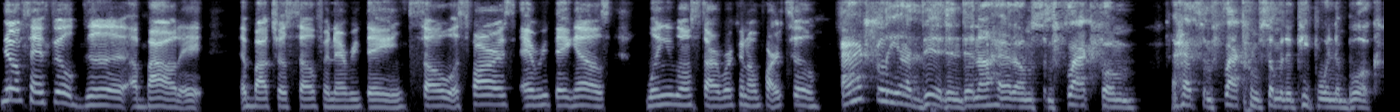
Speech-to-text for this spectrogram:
you know what I'm saying, feel good about it, about yourself and everything. So as far as everything else, when you gonna start working on part two? Actually, I did, and then I had um some flack from I had some flack from some of the people in the book,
